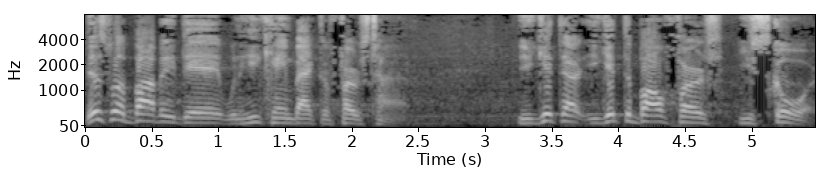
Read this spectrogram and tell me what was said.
This is what Bobby did when he came back the first time. You get that, you get the ball first, you score,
